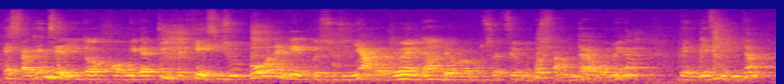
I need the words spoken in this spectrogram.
è stato inserito omega t perché si suppone che questo segnale ovviamente abbia una pulsazione costante omega ben definita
